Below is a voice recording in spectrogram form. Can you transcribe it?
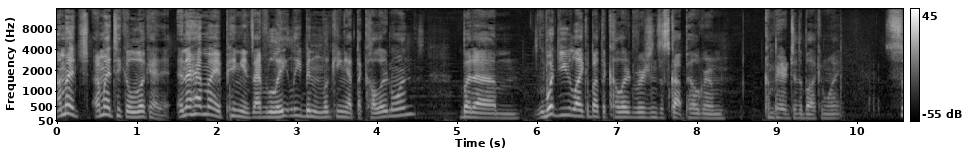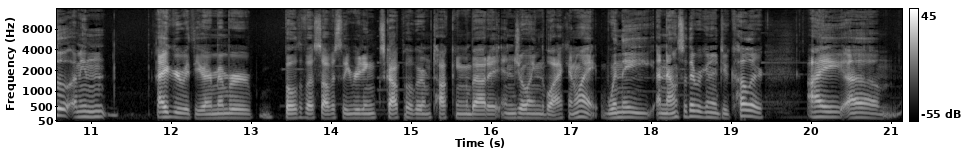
I'm gonna I'm gonna take a look at it, and I have my opinions. I've lately been looking at the colored ones, but um, what do you like about the colored versions of Scott Pilgrim compared to the black and white? So, I mean, I agree with you. I remember both of us obviously reading Scott Pilgrim, talking about it, enjoying the black and white. When they announced that they were going to do color, I, um,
